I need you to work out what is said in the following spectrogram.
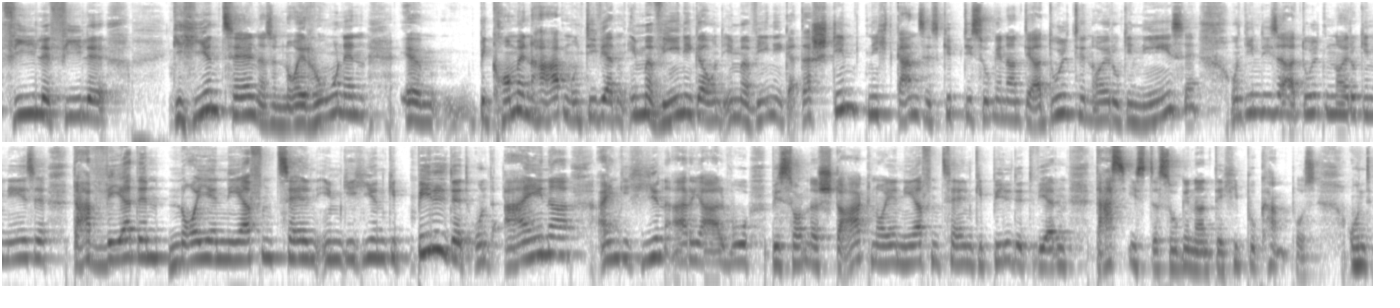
viele, viele Gehirnzellen, also Neuronen, ähm, bekommen haben und die werden immer weniger und immer weniger. Das stimmt nicht ganz. Es gibt die sogenannte adulte Neurogenese und in dieser adulten Neurogenese, da werden neue Nervenzellen im Gehirn gebildet und einer, ein Gehirnareal, wo besonders stark neue Nervenzellen gebildet werden, das ist der sogenannte Hippocampus und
